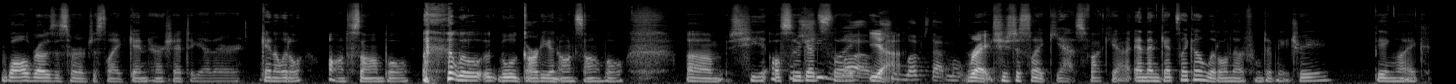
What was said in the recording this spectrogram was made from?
while Rose is sort of just like getting her shit together, getting a little ensemble, a little a little guardian ensemble. Um, she also Which gets she like loved. yeah, she loved that moment. right. She's just like yes, fuck yeah, and then gets like a little note from Dimitri, being like,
